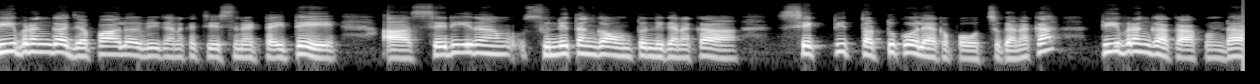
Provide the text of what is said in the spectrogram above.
తీవ్రంగా జపాలు అవి గనక చేసినట్టయితే ఆ శరీరం సున్నితంగా ఉంటుంది గనక శక్తి తట్టుకోలేకపోవచ్చు గనక తీవ్రంగా కాకుండా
